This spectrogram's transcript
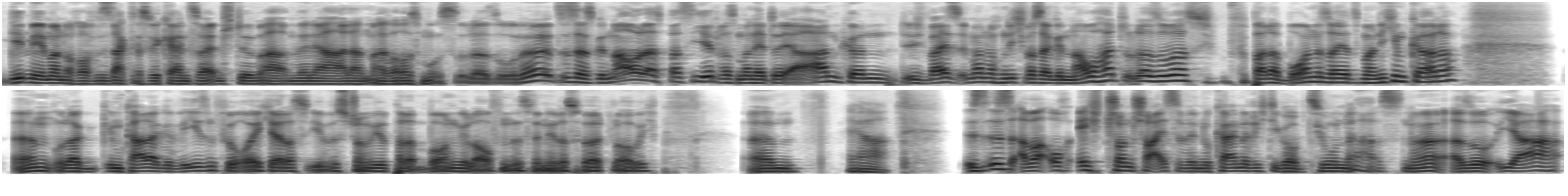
geht mir immer noch auf den Sack, dass wir keinen zweiten Stürmer haben, wenn der Haaland mal raus muss oder so. Ne? Jetzt ist das genau das passiert, was man hätte erahnen können. Ich weiß immer noch nicht, was er genau hat oder sowas. Für Paderborn ist er jetzt mal nicht im Kader. Ähm, oder im Kader gewesen für euch ja, dass ihr wisst schon, wie Paderborn gelaufen ist, wenn ihr das hört, glaube ich. Ähm, ja, es ist aber auch echt schon scheiße, wenn du keine richtige Option da hast. Ne? Also ja,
